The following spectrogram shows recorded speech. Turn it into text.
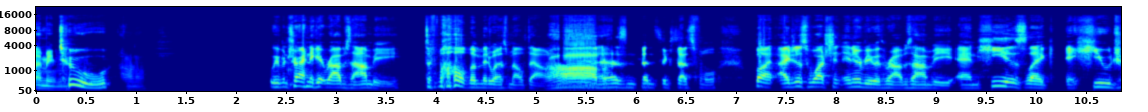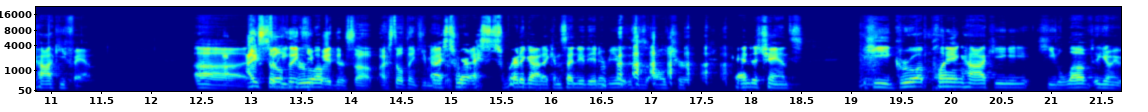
I mean, Two, I don't know. we've been trying to get Rob Zombie to follow the Midwest Meltdown. Rob. it hasn't been successful. But I just watched an interview with Rob Zombie, and he is like a huge hockey fan. Uh, I still he think you up- made this up. I still think you made I this swear, up. I swear to God, I can send you the interview. This is all true. Hand a chance. He grew up playing hockey. He loved, you know,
